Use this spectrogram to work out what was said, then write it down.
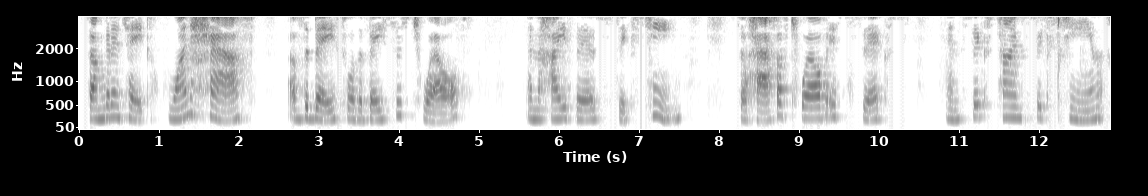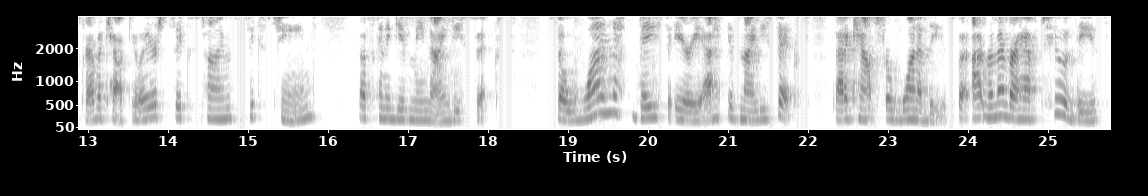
So I'm going to take 1 half of the base, well the base is 12, and the height is 16. So half of 12 is 6, and 6 times 16, let's grab a calculator, 6 times 16, that's going to give me 96. So one base area is 96. That accounts for one of these. But I remember I have two of these,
